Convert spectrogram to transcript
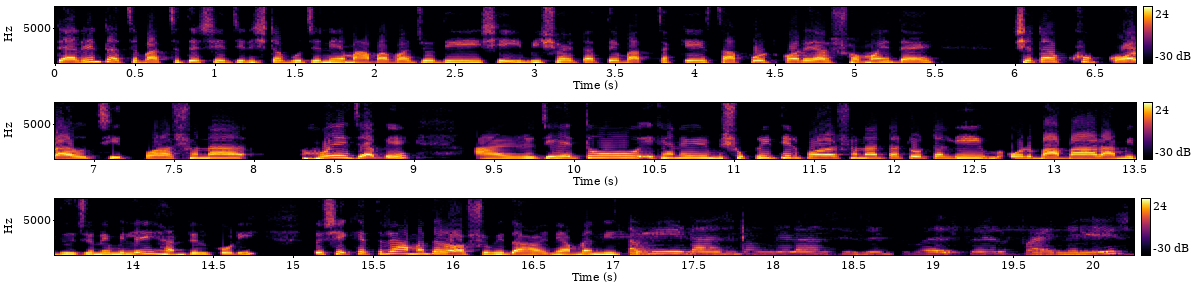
ট্যালেন্ট আছে বাচ্চাদের সেই জিনিসটা বুঝে নিয়ে মা বাবা যদি সেই বিষয়টাতে বাচ্চাকে সাপোর্ট করে আর সময় দেয় সেটা খুব করা উচিত। পড়াশোনা হয়ে যাবে। আর যেহেতু এখানে সুকৃতির পড়াশোনাটা টোটালি ওর বাবা আর আমি দুজনে মিলেই হ্যান্ডেল করি তো সেক্ষেত্রে আমাদের অসুবিধা হয়নি। আমরা নিজ- আমি ডান্স বাংলা সিজন টুয়েলভ এর ফাইনালিস্ট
